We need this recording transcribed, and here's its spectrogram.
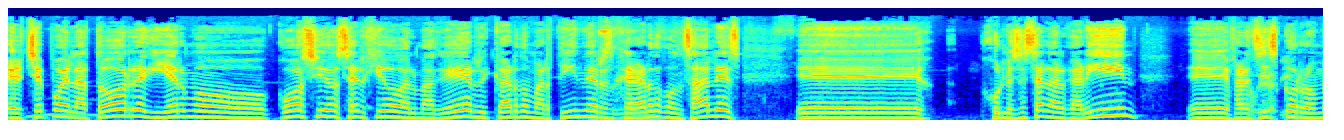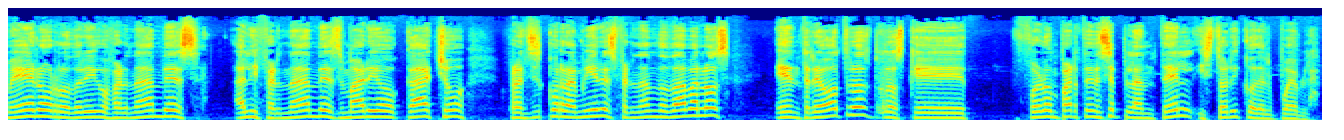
el Chepo de la Torre, Guillermo Cosio, Sergio Almaguer, Ricardo Martínez, Gerardo González, eh, Julio César Algarín, eh, Francisco Romero, Rodrigo Fernández, Ali Fernández, Mario Cacho, Francisco Ramírez, Fernando Dávalos, entre otros los que fueron parte de ese plantel histórico del Puebla.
